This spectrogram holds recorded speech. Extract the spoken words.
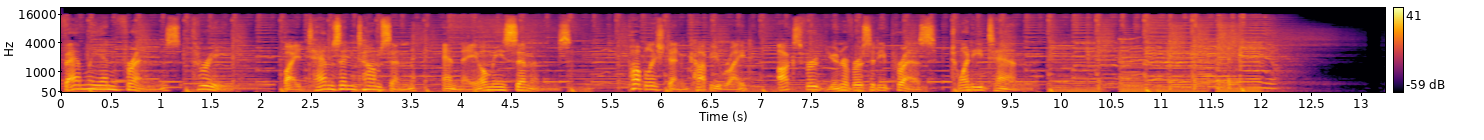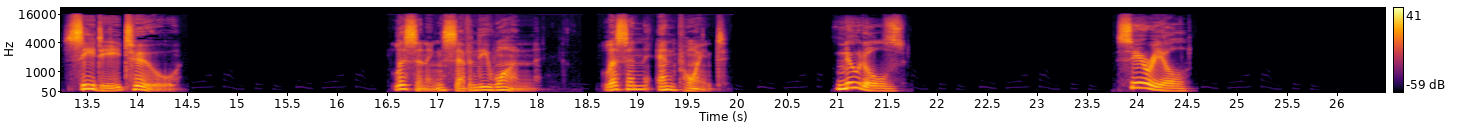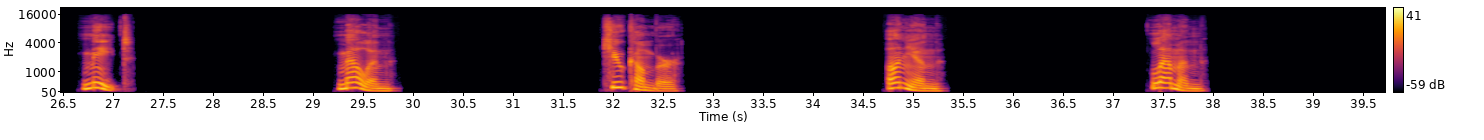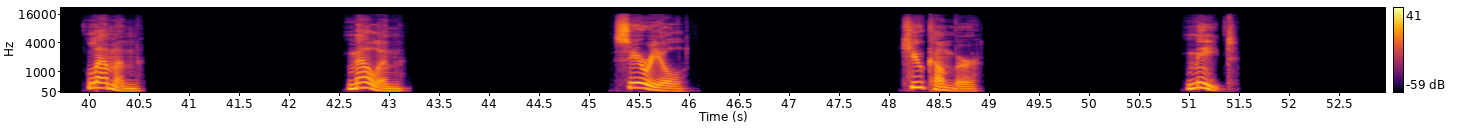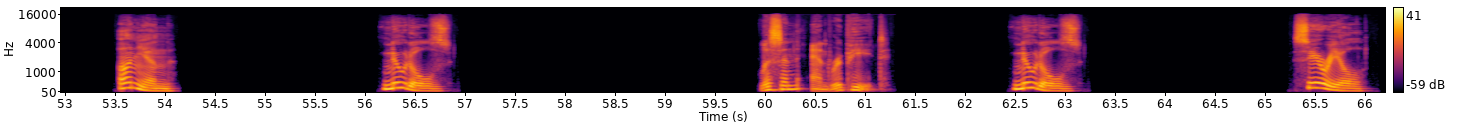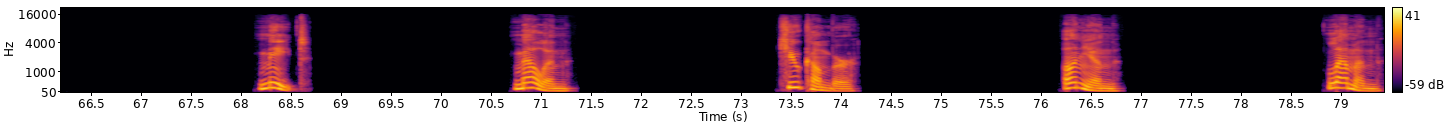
Family and Friends 3 by Tamzin Thompson and Naomi Simmons. Published and copyright Oxford University Press 2010. CD 2 Listening 71. Listen and point. noodles, cereal, meat, melon, cucumber, onion, lemon, lemon, melon, cereal, cucumber, meat, onion, noodles, Listen and repeat. Noodles, cereal, meat, melon, cucumber, onion, lemon,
